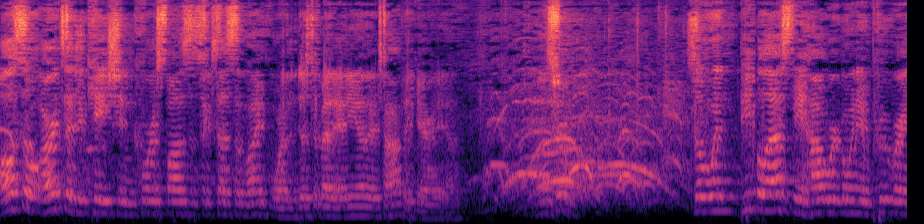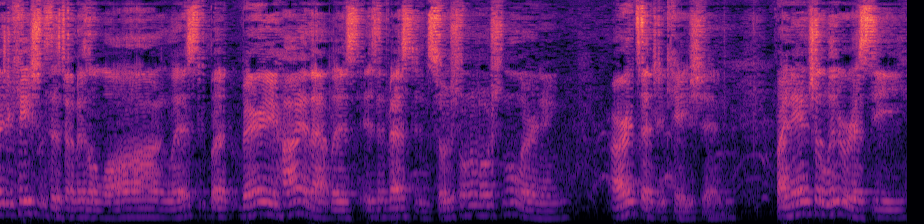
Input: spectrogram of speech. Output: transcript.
also arts education corresponds to success in life more than just about any other topic area. That's true. So when people ask me how we're going to improve our education system, there's a long list, but very high on that list is invest in social and emotional learning, arts education, financial literacy,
